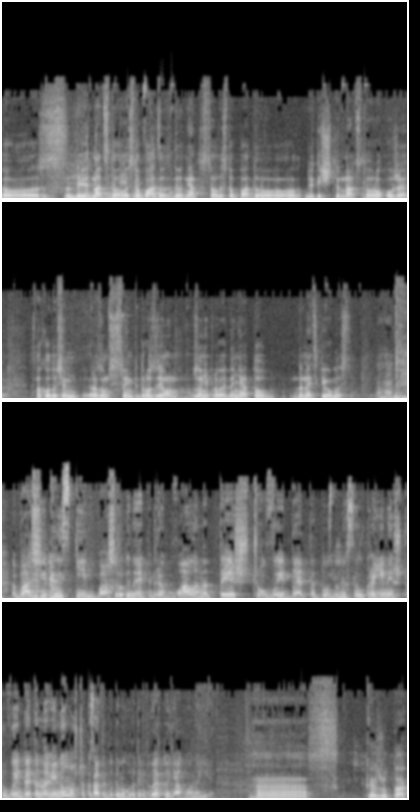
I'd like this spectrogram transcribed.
о, з 19 листопаду, з 19 листопаду 2014 року вже знаходився разом зі своїм підрозділом в зоні проведення АТО в Донецькій області. Ваші близькі, ваша родина як відреагувала на те, що ви йдете до Збройних сил України, що ви йдете на війну? Ну що казати, будемо говорити відверто, як воно є. Е, Скажу так,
